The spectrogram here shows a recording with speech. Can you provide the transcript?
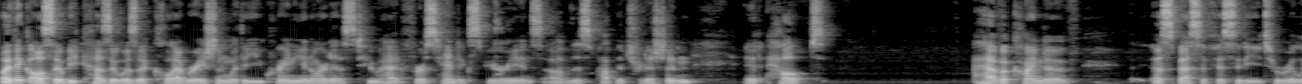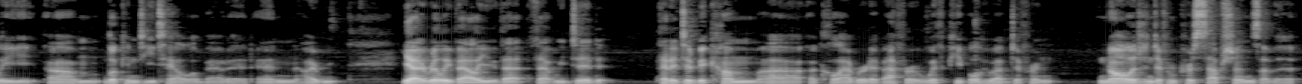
Well, I think also because it was a collaboration with a Ukrainian artist who had firsthand experience of this puppet tradition, it helped have a kind of a specificity to really um, look in detail about it. And I, yeah, I really value that that we did that it did become uh, a collaborative effort with people who have different knowledge and different perceptions of it.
